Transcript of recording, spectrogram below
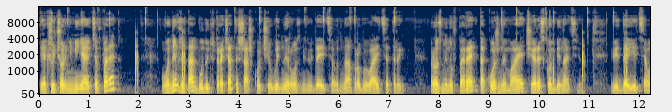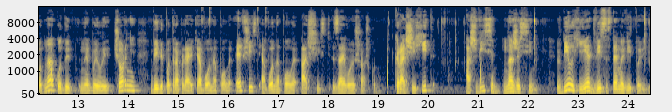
Якщо чорні міняються вперед, вони вже так будуть втрачати шашку. Очевидний розмін. Віддається одна, пробивається три. Розміну вперед також немає через комбінацію. віддається одна, куди б не били чорні, білі потрапляють або на поле F6, або на поле А6 зайвою шашкою. Кращий хід H8 на G7. В білих є дві системи відповіді.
